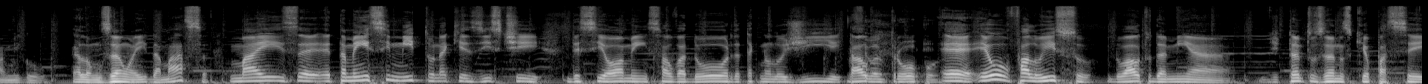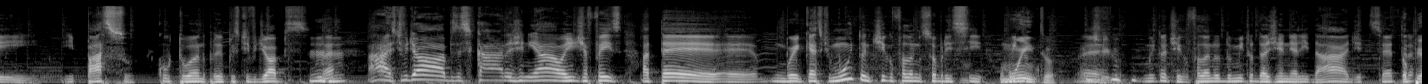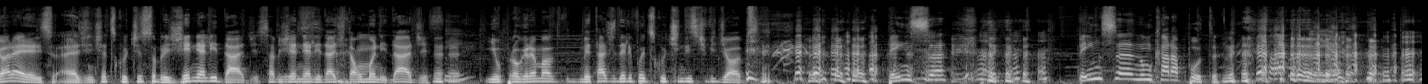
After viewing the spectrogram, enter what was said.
amigo Elonzão aí da massa, mas é, é também esse mito, né, que existe desse homem salvador da tecnologia e tal. Filantropo. É, eu falo isso do alto da minha. De tantos anos que eu passei e passo cultuando, por exemplo, Steve Jobs, né? Ah, Steve Jobs, esse cara é genial. A gente já fez até é, um braincast muito antigo falando sobre esse. o mito- Muito é, antigo. muito antigo, falando do mito da genialidade, etc. O pior é isso, é, a gente ia discutir sobre genialidade, sabe? Genialidade da humanidade. Sim. E o programa, metade dele foi discutindo Steve Jobs. pensa. pensa num cara puto.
